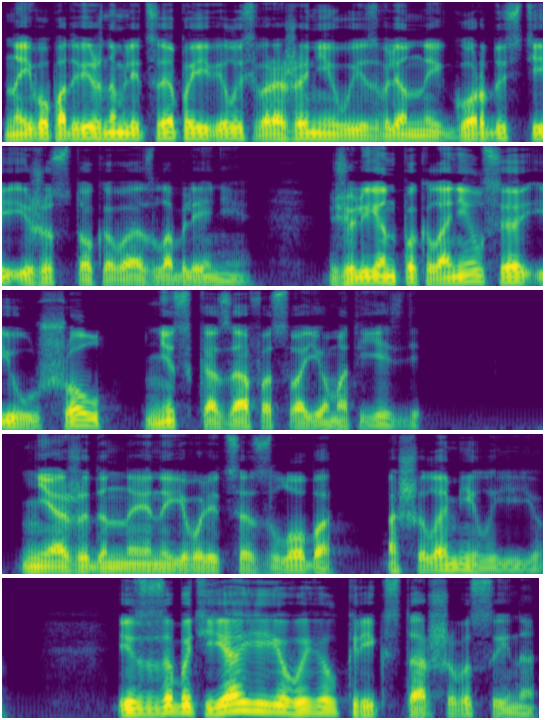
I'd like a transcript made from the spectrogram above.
На его подвижном лице появилось выражение уязвленной гордости и жестокого озлобления. Жюльен поклонился и ушел, не сказав о своем отъезде. Неожиданная на его лице злоба ошеломила ее. Из забытья ее вывел крик старшего сына.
